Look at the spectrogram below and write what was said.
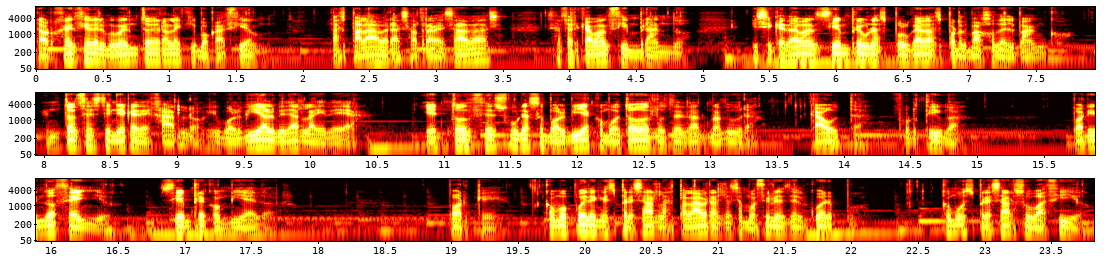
La urgencia del momento era la equivocación. Las palabras, atravesadas, se acercaban cimbrando y se quedaban siempre unas pulgadas por debajo del banco. Entonces tenía que dejarlo y volvía a olvidar la idea, y entonces una se volvía como todos los de edad madura, cauta, furtiva, poniendo ceño, siempre con miedos. Porque, ¿cómo pueden expresar las palabras las emociones del cuerpo? ¿Cómo expresar su vacío?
